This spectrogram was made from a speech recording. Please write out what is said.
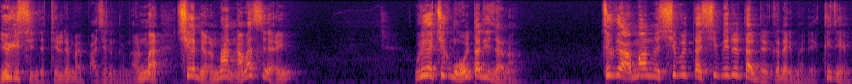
여기서 이제 딜레마에 빠지는 겁니다. 얼마, 시간이 얼마 안 남았어요. 우리가 지금 5월달이잖아. 저게 아마는 10월달, 11월달 될 거라, 이 말이야. 그지?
